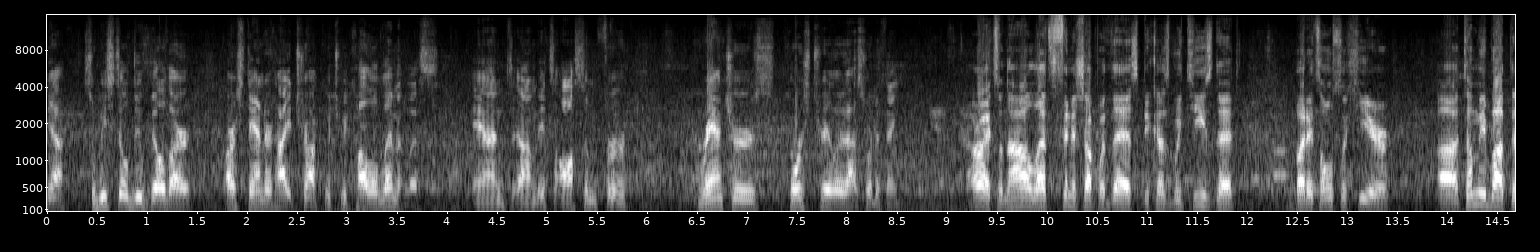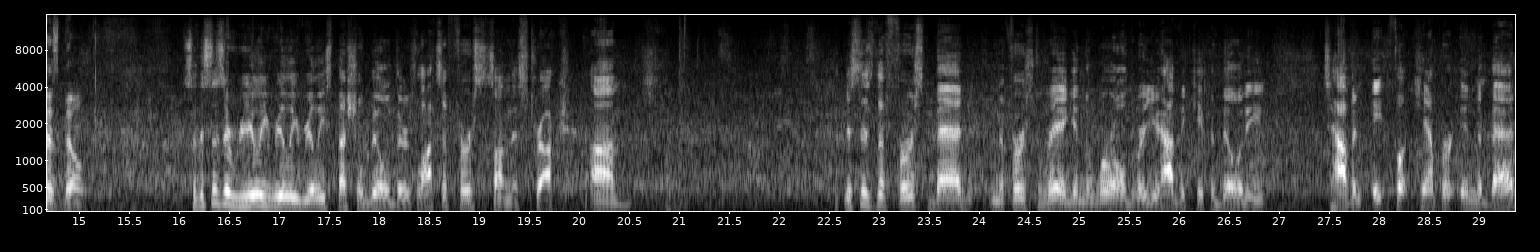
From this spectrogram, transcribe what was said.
yeah. So we still do build our, our standard height truck, which we call a limitless, and um, it's awesome for ranchers, horse trailer, that sort of thing. All right, so now let's finish up with this because we teased it, but it's also here. Uh, tell me about this build. So this is a really, really, really special build. There's lots of firsts on this truck. Um, this is the first bed and the first rig in the world where you have the capability to have an eight foot camper in the bed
